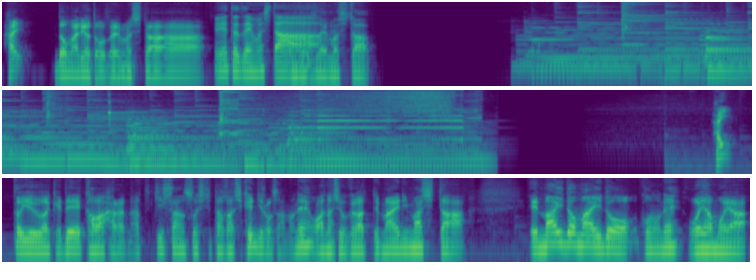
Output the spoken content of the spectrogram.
はい。どうもありがとうございました。ありがとうございました。ありがとうございました。はい。というわけで、川原夏樹さん、そして高橋健次郎さんのね、お話を伺ってまいりました。え毎度毎度、このね、おやもや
